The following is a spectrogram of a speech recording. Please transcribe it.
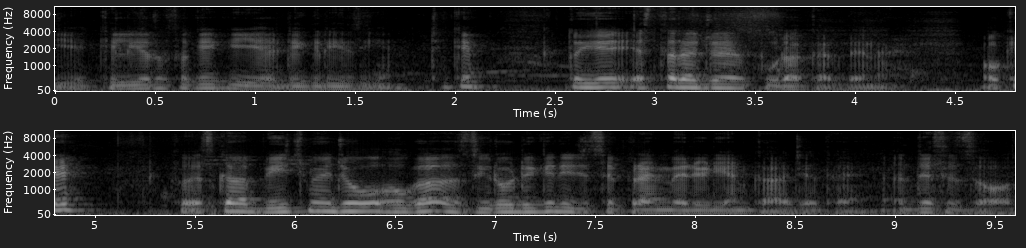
ये क्लियर हो सके कि ये डिग्रीज ही हैं, ठीक है? तो ये इस तरह जो है पूरा कर देना है ओके तो इसका बीच में जो होगा ज़ीरो डिग्री जिसे प्राइम मेरिडियन कहा जाता है। दिस इज़ ऑल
